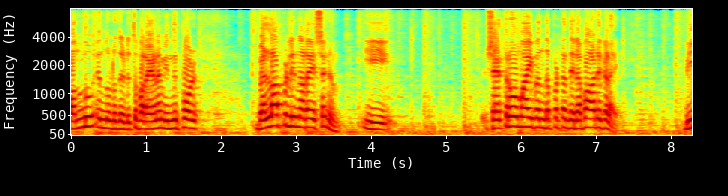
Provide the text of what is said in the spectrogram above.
വന്നു എന്നുള്ളത് എടുത്തു പറയണം. ഇന്നിപ്പോൾ വെള്ളാപ്പള്ളി നടേശനും ഈ ക്ഷേത്രവുമായി ബന്ധപ്പെട്ട നിലപാടുകളെ ബി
